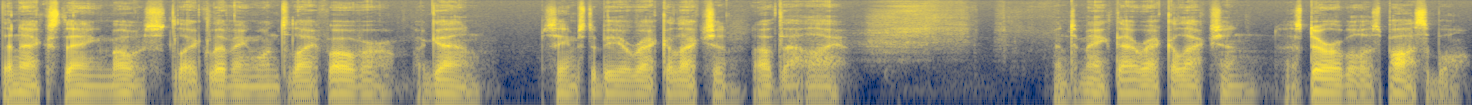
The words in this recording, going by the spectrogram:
the next thing most like living one's life over again seems to be a recollection of that life. And to make that recollection as durable as possible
